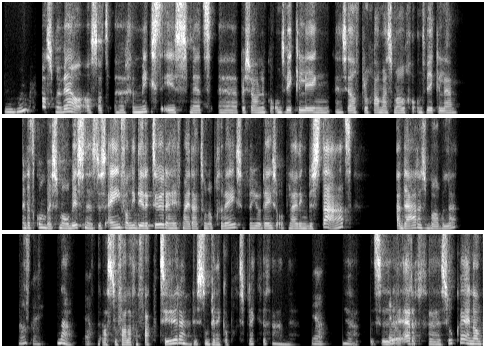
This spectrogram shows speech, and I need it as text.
Mm Het past me wel als dat uh, gemixt is met uh, persoonlijke ontwikkeling en zelf programma's mogen ontwikkelen. En dat komt bij small business. Dus een van die directeuren heeft mij daar toen op gewezen van joh, deze opleiding bestaat. Ga daar eens babbelen. Oké. Nou, ja. dat was toevallig een vacature, dus toen ben ik op gesprek gegaan. Ja. Ja, dus uh, erg zoeken en dan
